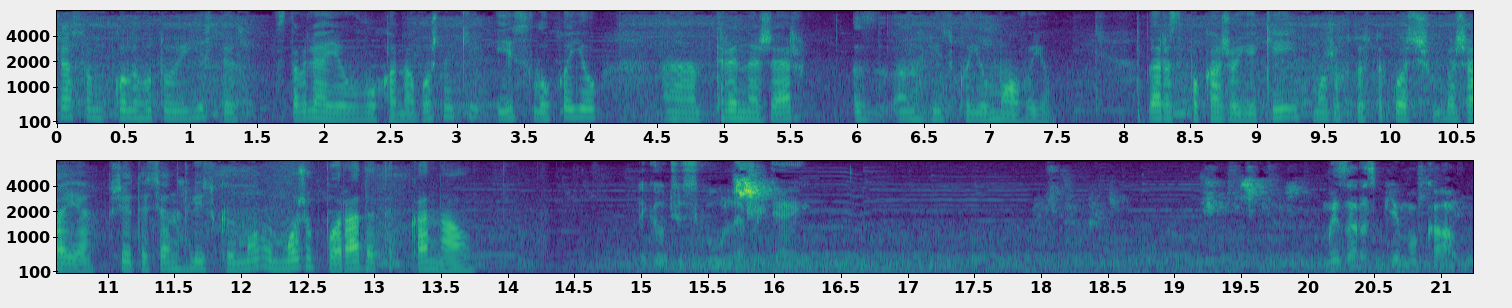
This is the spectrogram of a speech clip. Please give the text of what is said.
Часом, коли готую їсти, вставляю в вуха навушники і слухаю е, тренажер з англійською мовою. Зараз покажу який. Може хтось також бажає вчитися англійською мовою, можу порадити канал. They go to school every day. Ми зараз п'ємо каву.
